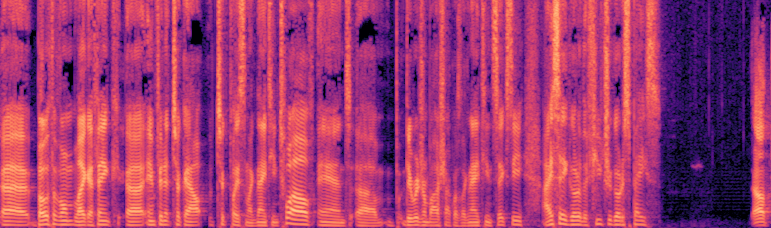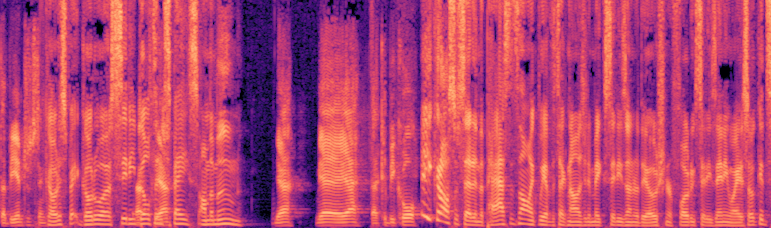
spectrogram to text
uh, both of them. Like I think uh, Infinite took out took place in like 1912, and um, the original Bioshock was like 1960. I say, go to the future, go to space, oh that'd be interesting go to space, go to a city built in yeah. space on the moon. yeah yeah yeah yeah that could be cool You could also set it in the past. It's not like we have the technology to make cities under the ocean or floating cities anyway. So it could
